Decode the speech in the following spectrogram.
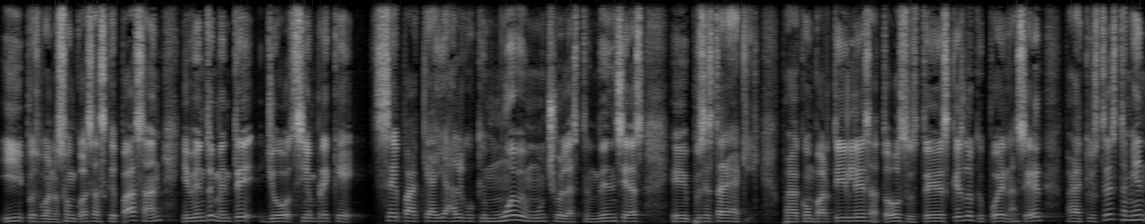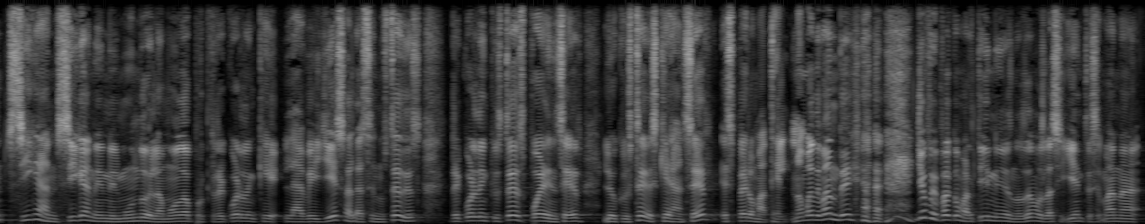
y pues bueno, son cosas que pasan. Evidentemente yo siempre que sepa que hay algo que mueve mucho las tendencias, eh, pues estaré aquí para compartirles a todos ustedes qué es lo que pueden hacer para que ustedes también sigan, sigan en el mundo de la moda, porque recuerden que la belleza la hacen ustedes, recuerden que ustedes pueden ser lo que ustedes quieran ser, espero Matel, no me demande. Yo fui Paco Martínez, nos vemos la siguiente semana,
